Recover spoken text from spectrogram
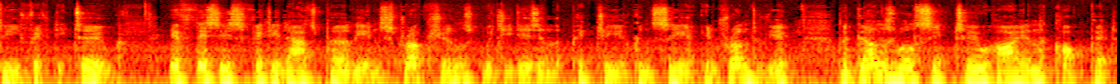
D52, if this is fitted as per the instructions, which it is in the picture you can see in front of you, the guns will sit too high in the cockpit.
